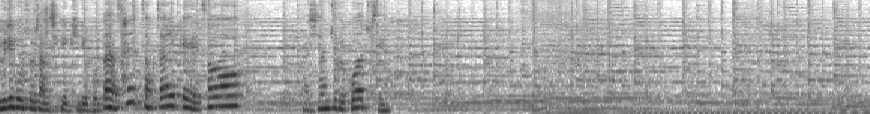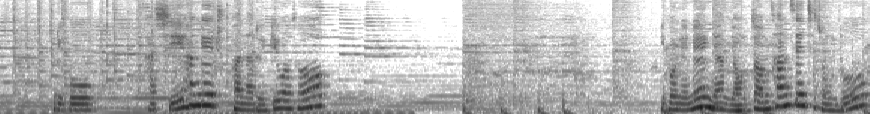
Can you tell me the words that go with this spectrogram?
유리구슬 장식의 길이보다 살짝 짧게 해서 다시 한 줄을 꼬아주세요. 그리고 다시 한 개의 주판알을 끼워서 이번에는 약 0.3cm 정도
